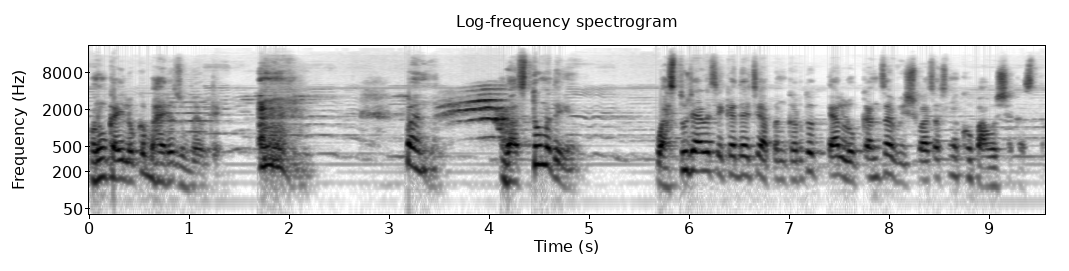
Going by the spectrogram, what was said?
म्हणून काही लोक बाहेरच उभे होते. पण वास्तूमध्ये वास्तू ज्यावेळेस एखाद्याची आपण करतो त्या लोकांचा विश्वास असणं खूप आवश्यक असतं.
